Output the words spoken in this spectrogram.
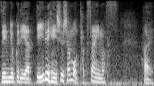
全力でやっている編集者もたくさんいます。はい。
